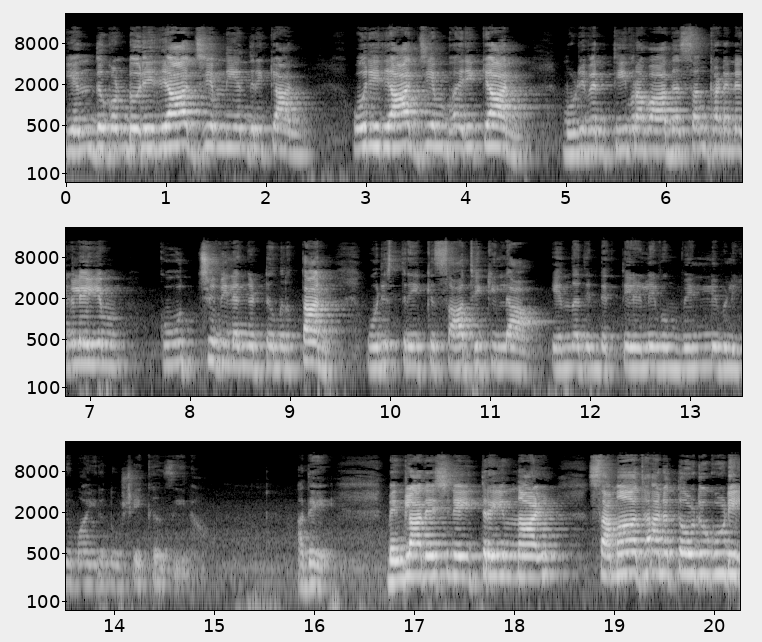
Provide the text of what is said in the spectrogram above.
എന്തുകൊണ്ട് ഒരു രാജ്യം നിയന്ത്രിക്കാൻ ഒരു രാജ്യം ഭരിക്കാൻ മുഴുവൻ തീവ്രവാദ സംഘടനകളെയും കൂച്ചുവിലങ്ങിട്ട് നിർത്താൻ ഒരു സ്ത്രീക്ക് സാധിക്കില്ല എന്നതിന്റെ തെളിവും വെല്ലുവിളിയുമായിരുന്നു ഷെയ്ഖ് ഹസീന. അതെ ബംഗ്ലാദേശിനെ ഇത്രയും നാൾ സമാധാനത്തോടുകൂടി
